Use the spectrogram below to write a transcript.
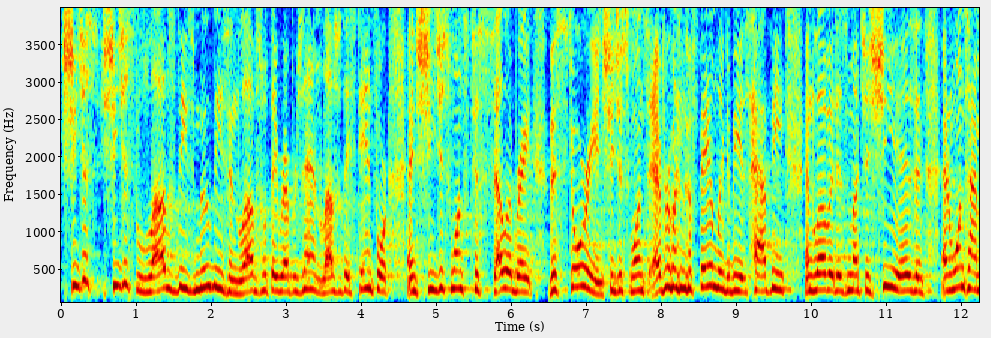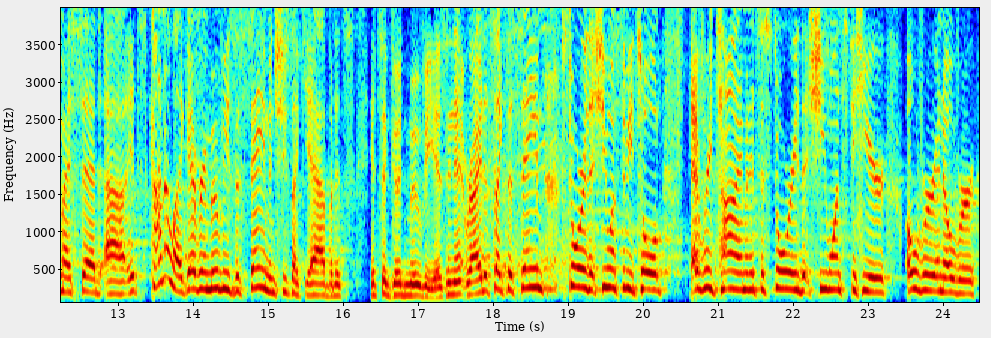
she just, she just loves these movies and loves what they represent, loves what they stand for. And she just wants to celebrate this story. And she just wants everyone in the family to be as happy and love it as much as she is. And, and one time I said, uh, it's kind of like every movie's the same. And she's like, yeah, but it's, it's a good movie, isn't it? Right? It's like the same story that she wants to be told every time. And it's a story that she wants to hear over and over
